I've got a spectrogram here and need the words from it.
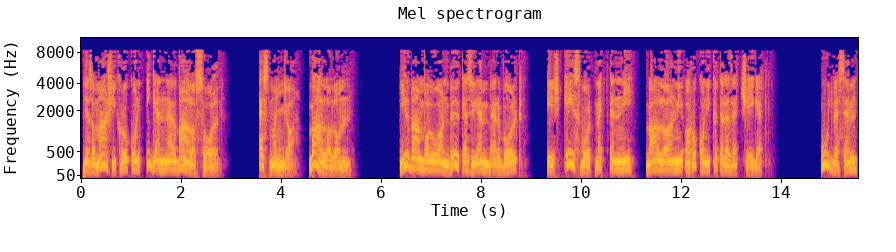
hogy ez a másik rokon igennel válaszol. Ezt mondja, vállalom. Nyilvánvalóan bőkezű ember volt, és kész volt megtenni, vállalni a rokoni kötelezettséget. Úgy veszem,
